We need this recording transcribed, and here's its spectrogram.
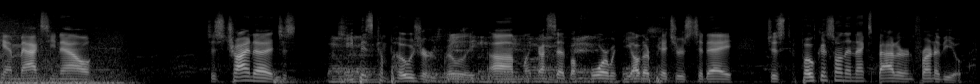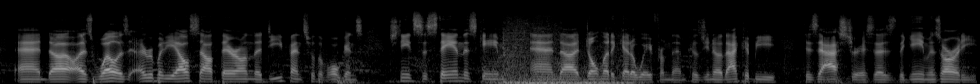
Cam Maxey now just trying to just keep his composure, really. Um, like I said before with the other pitchers today, just focus on the next batter in front of you. And uh, as well as everybody else out there on the defense for the Vulcans, just needs to stay in this game and uh, don't let it get away from them because, you know, that could be disastrous as the game is already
